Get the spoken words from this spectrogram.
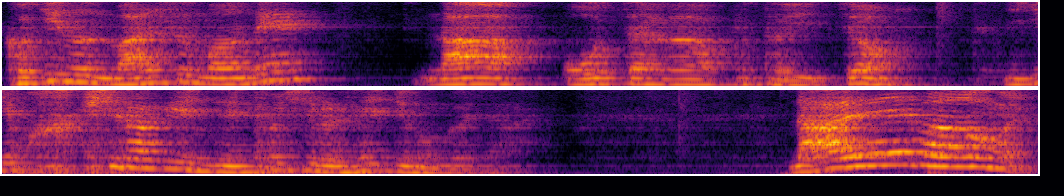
거기는 말씀 안에 나 오자가 붙어 있죠. 이게 확실하게 이제 표시를 해주는 거잖아요. 나의 마음을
